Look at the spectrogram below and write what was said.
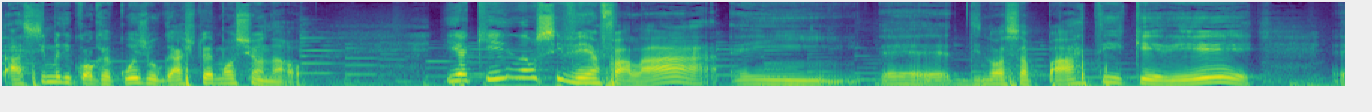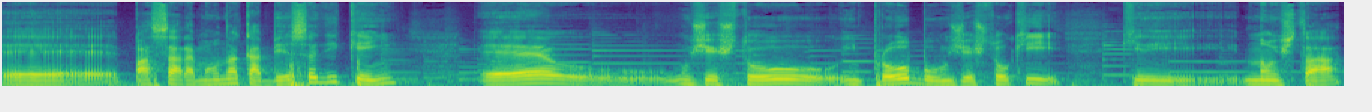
acima de qualquer coisa, o gasto emocional. E aqui não se vem a falar em, é, de nossa parte, querer é, passar a mão na cabeça de quem é um gestor improbo, um gestor que, que não está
